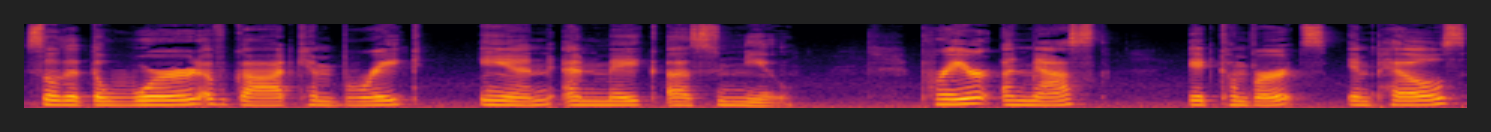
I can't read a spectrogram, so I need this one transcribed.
so that the word of God can break in and make us new. Prayer unmasks it converts, impels,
